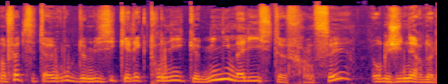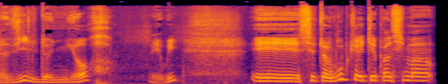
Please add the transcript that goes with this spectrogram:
En fait, c'est un groupe de musique électronique minimaliste français, originaire de la ville de Niort. Et oui. Et c'est un groupe qui a été principalement,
